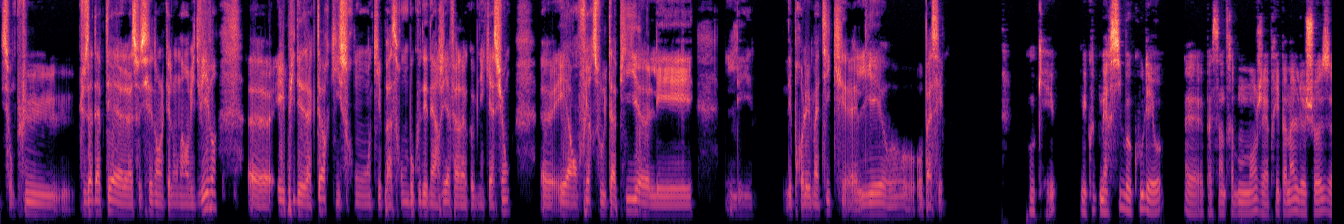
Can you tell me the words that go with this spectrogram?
qui sont plus plus adaptés à la société dans laquelle on a envie de vivre, euh, et puis des acteurs qui seront qui passeront beaucoup d'énergie à faire de la communication euh, et à enfuir sous le tapis les les les problématiques liées au, passé. Ok. Écoute, merci beaucoup Léo. Euh, passé un très bon moment, j'ai appris pas mal de choses.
